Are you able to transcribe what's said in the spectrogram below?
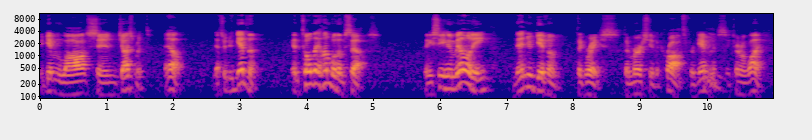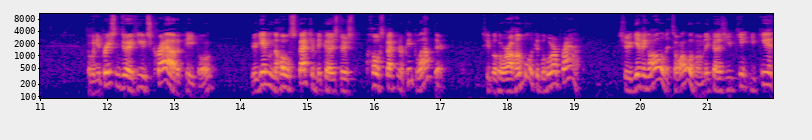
you give them law, sin, judgment, hell. That's what you give them until they humble themselves. When you see humility, then you give them the grace, the mercy, of the cross, forgiveness, eternal life. But when you're preaching to a huge crowd of people, you're giving the whole spectrum because there's a whole spectrum of people out there. People who are humble and people who are proud. So you're giving all of it to all of them because you can't you can't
